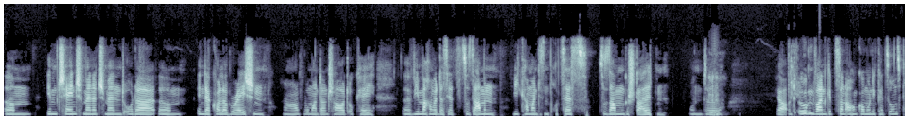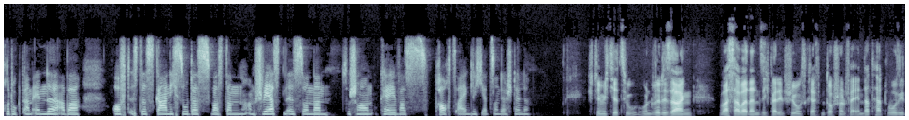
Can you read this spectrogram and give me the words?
ähm, im Change Management oder ähm, in der Collaboration, ja, wo man dann schaut, okay, äh, wie machen wir das jetzt zusammen? Wie kann man diesen Prozess zusammen gestalten? Und äh, mhm. ja, und irgendwann gibt es dann auch ein Kommunikationsprodukt am Ende, aber oft ist das gar nicht so das, was dann am schwersten ist, sondern zu schauen, okay, was braucht es eigentlich jetzt an der Stelle? Stimme ich dir zu und würde sagen, was aber dann sich bei den Führungskräften doch schon verändert hat, wo sie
